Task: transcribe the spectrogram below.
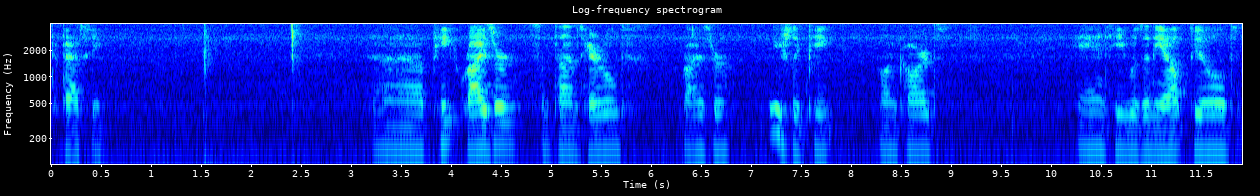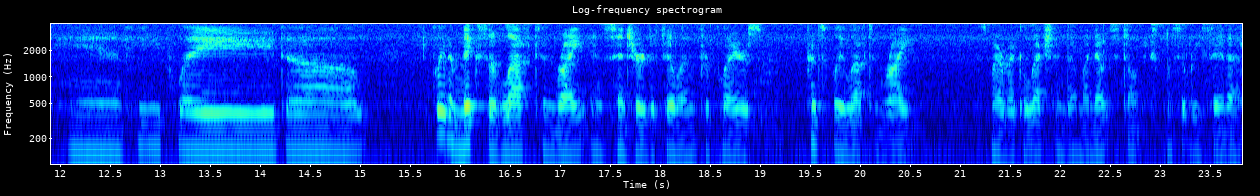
capacity. Uh, Pete Reiser, sometimes Harold Reiser, usually Pete on cards. And he was in the outfield, and he played uh, he played a mix of left and right and center to fill in for players, principally left and right. Is my recollection, though my notes don't explicitly say that.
